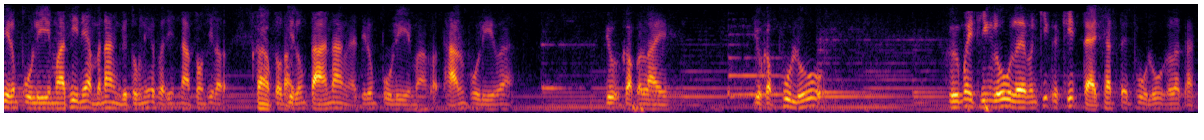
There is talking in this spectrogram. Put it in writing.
ที่หลวงปู่ลีมาที่เนี้ยมานั่งอยู่ตรงนี้ปฏินับตรงที่เราครับตรงที่หลวงตานั่งอะที่หลวงปู่ลีมาก็ถามหลวงปู่ลีว่า อยู่กับอะไร อยู่กับผู้รู้ คือไม่ทิ้งรู้เลยมันคิดก็คิดแต่ฉันเป็นผู้รู้ก็แล้วกัน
